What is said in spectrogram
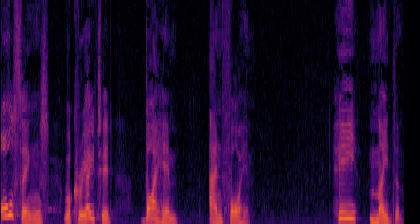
all things were created by him and for him. He made them.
